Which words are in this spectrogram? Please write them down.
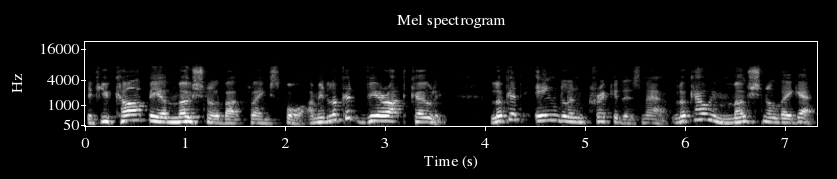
If you can't be emotional about playing sport, I mean, look at Virat Kohli. Look at England cricketers now. Look how emotional they get.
